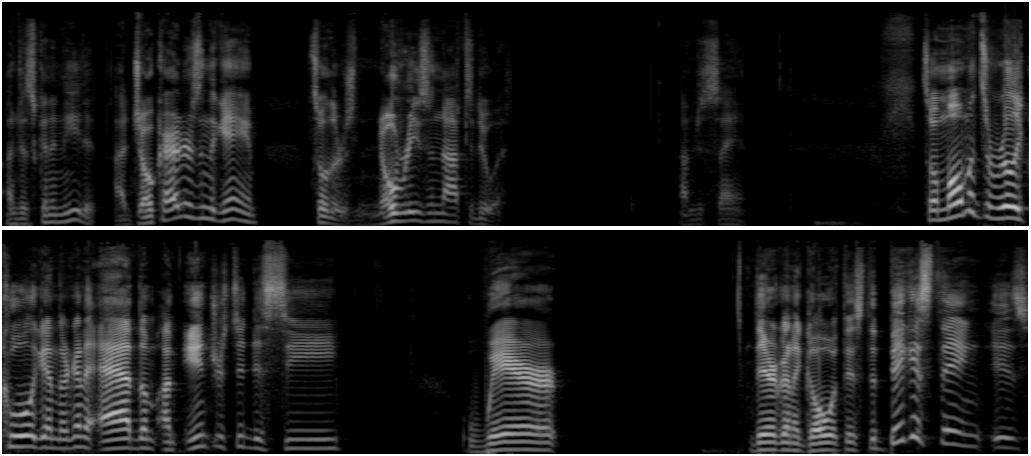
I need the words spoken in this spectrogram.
I'm just going to need it. Uh, Joe Carter's in the game, so there's no reason not to do it. I'm just saying. So moments are really cool. Again, they're going to add them. I'm interested to see where they're going to go with this. The biggest thing is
